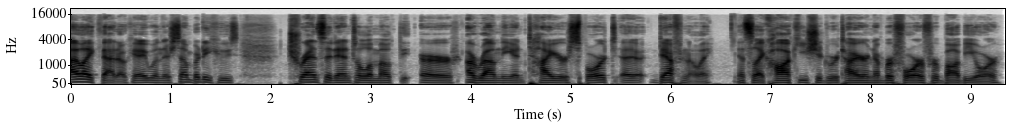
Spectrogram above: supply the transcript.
I like that, okay? When there's somebody who's transcendental amount the or around the entire sport, uh, definitely. It's like hockey should retire number four for Bobby Orr.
